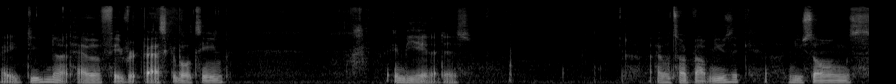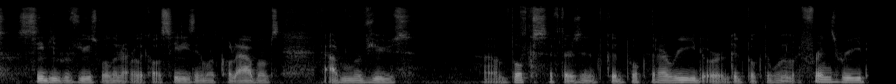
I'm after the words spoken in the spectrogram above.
I do not have a favorite basketball team, NBA that is. I will talk about music, uh, new songs, CD reviews. Well, they're not really called CDs anymore, they're called albums, album reviews, uh, books, if there's a good book that I read or a good book that one of my friends read,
